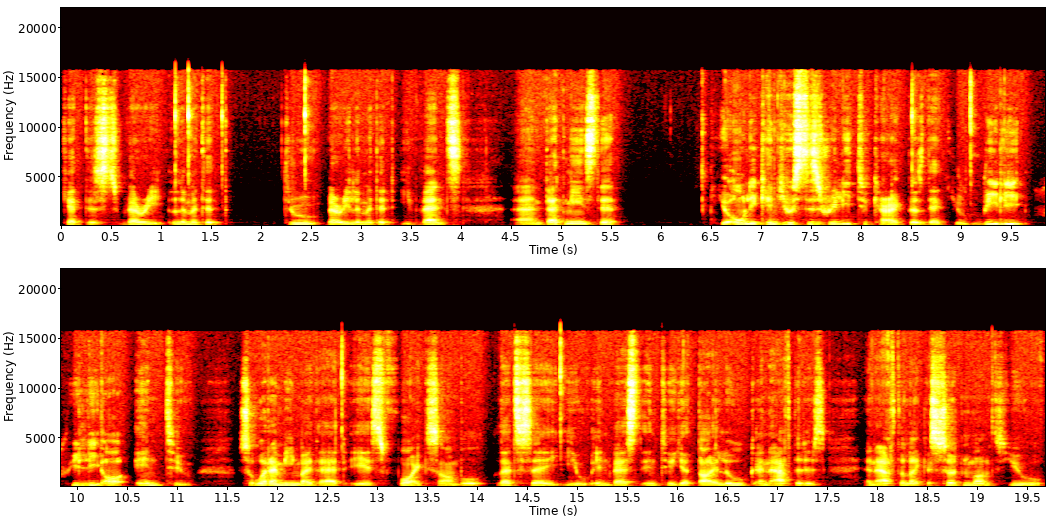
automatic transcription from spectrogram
get this very limited through very limited events. And that means that you only can use this really to characters that you really, really are into. So what I mean by that is, for example, let's say you invest into your Diluc and after this and after like a certain month you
